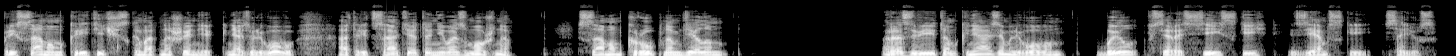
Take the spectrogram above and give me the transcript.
При самом критическом отношении к князю Львову отрицать это невозможно. Самым крупным делом развитым князем Львовым был Всероссийский земский союз.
